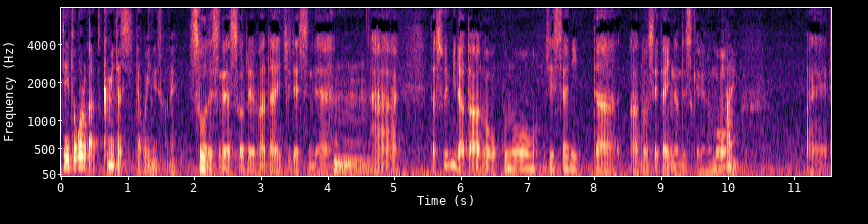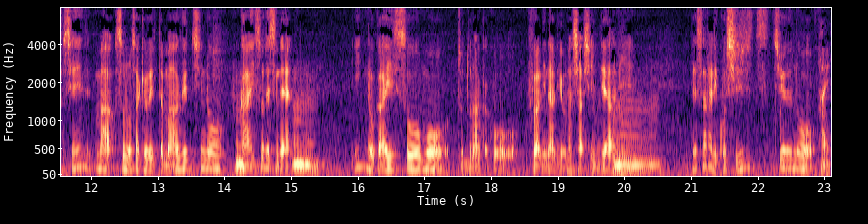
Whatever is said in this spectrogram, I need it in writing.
ていうところから組み立てていった方がいいんですかね。そうですね。それは大事ですね、ん。はい、だそういう意味だとあのこの実際に行ったあの整体院なんですけれども、はい。えーとせんまあ、その先ほど言った間口の外装ですね、うん。院の外装もちょっとなんかこう不安になるような写真であり、うんでさらにこう手術中のはい。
